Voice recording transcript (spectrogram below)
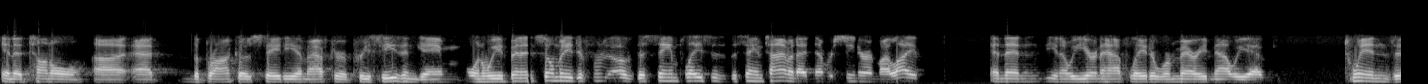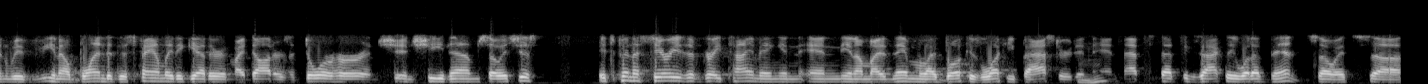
in a tunnel uh, at the Broncos stadium after a preseason game when we had been in so many different of the same places at the same time and I'd never seen her in my life and then you know a year and a half later we're married now we have twins and we've you know blended this family together and my daughters adore her and she, and she them so it's just it's been a series of great timing, and and you know my name of my book is Lucky Bastard, and, mm-hmm. and that's that's exactly what I've been. So it's uh,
